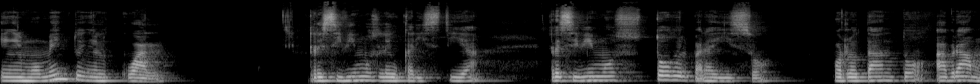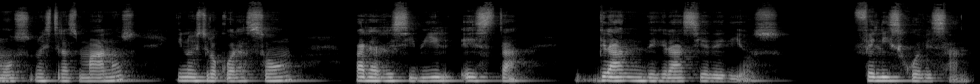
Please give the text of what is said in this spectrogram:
en el momento en el cual recibimos la Eucaristía, recibimos todo el paraíso. Por lo tanto, abramos nuestras manos y nuestro corazón para recibir esta grande gracia de Dios. Feliz jueves santo.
